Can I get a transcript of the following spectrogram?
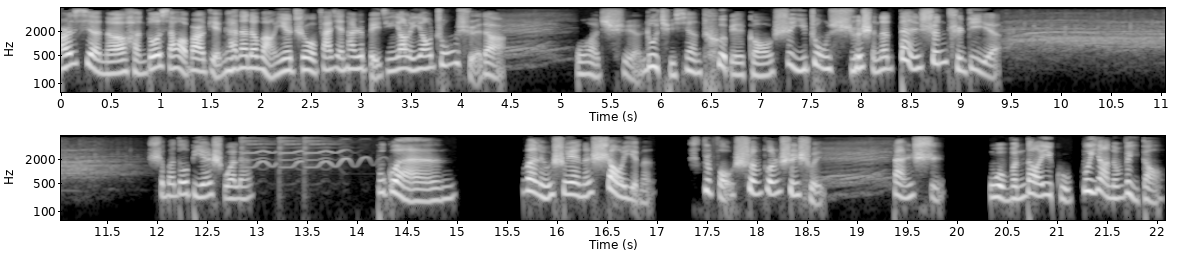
而且呢，很多小伙伴点开他的网页之后，发现他是北京幺零幺中学的。我去，录取线特别高，是一众学神的诞生之地。什么都别说了，不管万流书院的少爷们是否顺风顺水，但是我闻到一股不一样的味道。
